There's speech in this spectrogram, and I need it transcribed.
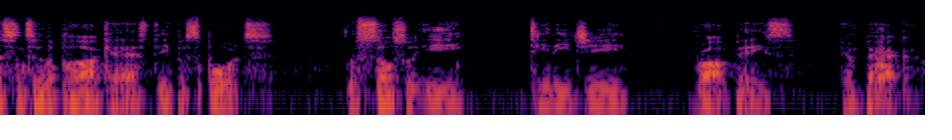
listen to the podcast Deeper Sports, the Social E, TDG, Rob Bass, and Bagger.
